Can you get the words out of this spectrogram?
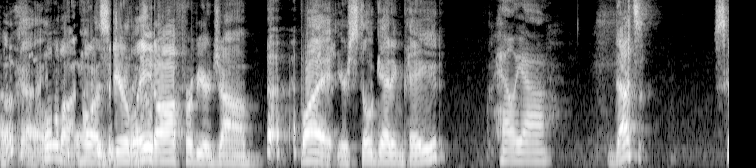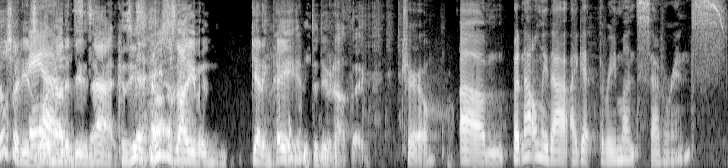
Okay. Hold on, hold on. So you're laid off from your job, but you're still getting paid? Hell yeah! That's Skillshy needs to learn how to do that because he's, Yeah. he's just not even getting paid to do nothing. True. Um, but not only that, I get three months severance.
